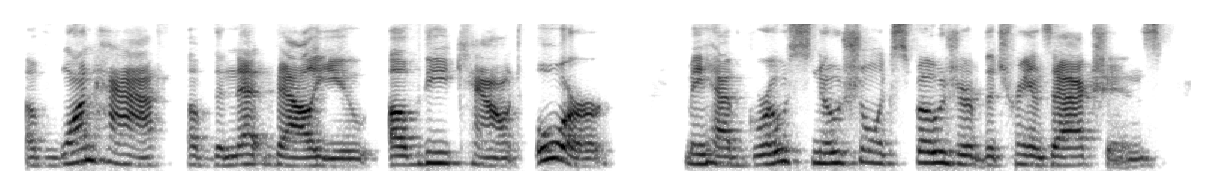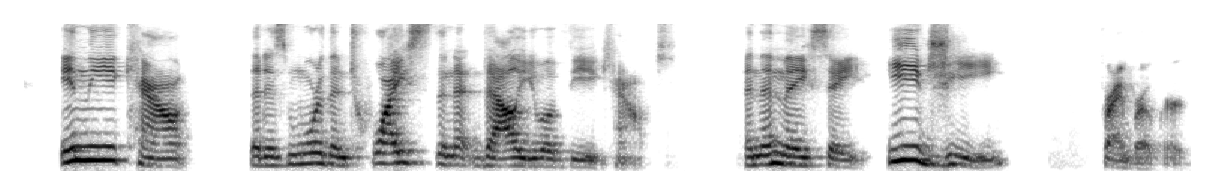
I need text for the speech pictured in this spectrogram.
of one half of the net value of the account or may have gross notional exposure of the transactions in the account that is more than twice the net value of the account. And then they say, e.g., prime broker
